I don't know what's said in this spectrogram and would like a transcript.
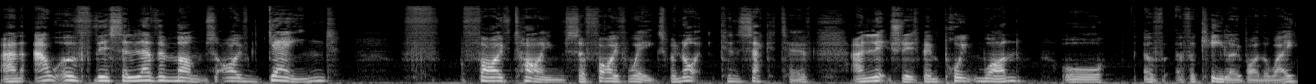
And out of this 11 months, I've gained five times, so five weeks, but not consecutive. And literally, it's been 0.1 or of of a kilo, by the way.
